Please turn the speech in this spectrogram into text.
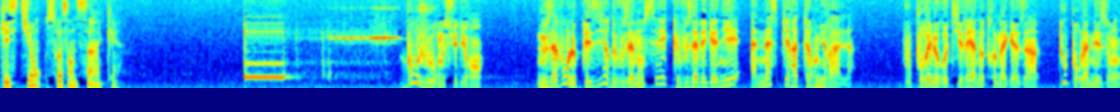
Question 65. Bonjour, monsieur Durand. Nous avons le plaisir de vous annoncer que vous avez gagné un aspirateur mural. Vous pourrez le retirer à notre magasin Tout pour la maison,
